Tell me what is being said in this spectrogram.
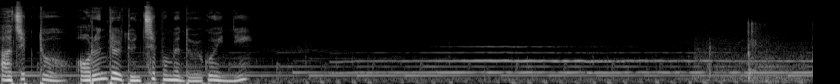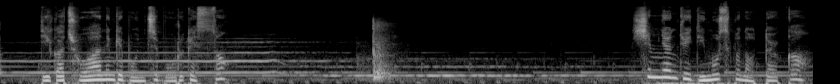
아직도 어른들 눈치 보며 놀고 있니? 네가 좋아하는 게 뭔지 모르겠어? 10년 뒤 네 모습은 어떨까?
